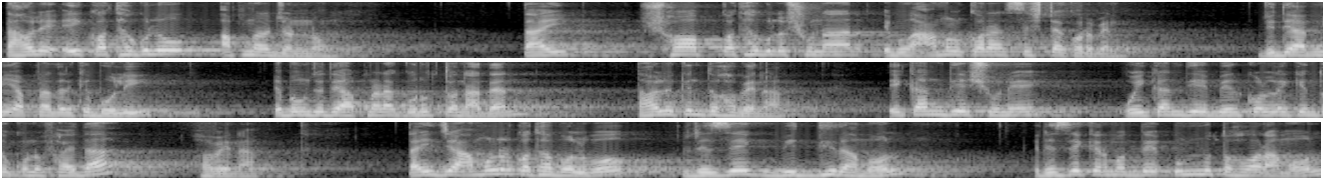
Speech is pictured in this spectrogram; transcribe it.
তাহলে এই কথাগুলো আপনার জন্য। তাই সব কথাগুলো শোনার এবং আমল করার চেষ্টা করবেন। যদি আমি আপনাদেরকে বলি এবং যদি আপনারা গুরুত্ব না দেন, তাহলে কিন্তু হবে না। এই কান দিয়ে শুনে, ওই কান দিয়ে বের করলে কিন্তু কোনো ফায়দা হবে না। তাই যে আমলের কথা বলব, রেজেক বৃদ্ধির আমল, রেজেকের মধ্যে উন্নত হওয়ার আমল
